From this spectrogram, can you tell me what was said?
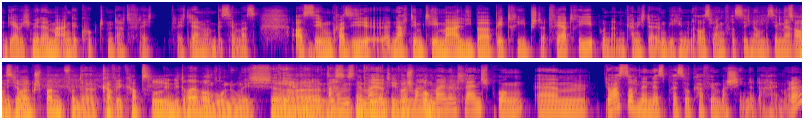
Und die habe ich mir dann mal angeguckt und dachte, vielleicht Vielleicht lernen wir ein bisschen was aus dem quasi äh, nach dem Thema lieber Betrieb statt Vertrieb und dann kann ich da irgendwie hinten raus langfristig noch ein bisschen mehr raus. Bin ich aber gespannt von der Kaffeekapsel in die Dreiraumwohnung. Ich, äh, ja, das ist ein kreativer machen, Sprung. Wir machen mal einen kleinen Sprung. Ähm, du hast doch eine Nespresso-Kaffeemaschine daheim, oder?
